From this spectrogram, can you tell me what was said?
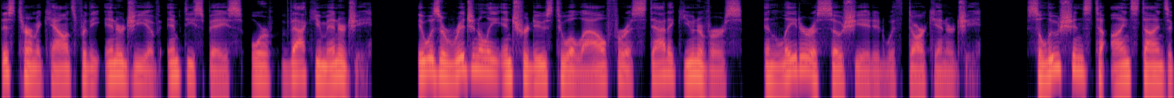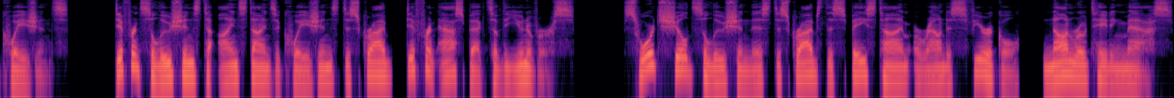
This term accounts for the energy of empty space or vacuum energy. It was originally introduced to allow for a static universe and later associated with dark energy. Solutions to Einstein's equations. Different solutions to Einstein's equations describe different aspects of the universe. Schwarzschild solution This describes the space-time around a spherical, non-rotating mass.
